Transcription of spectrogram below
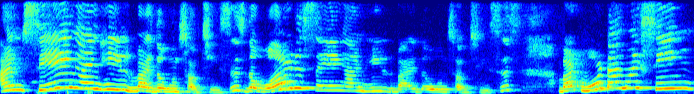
I'm saying I'm healed by the wounds of Jesus. The word is saying I'm healed by the wounds of Jesus. But what am I seeing?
